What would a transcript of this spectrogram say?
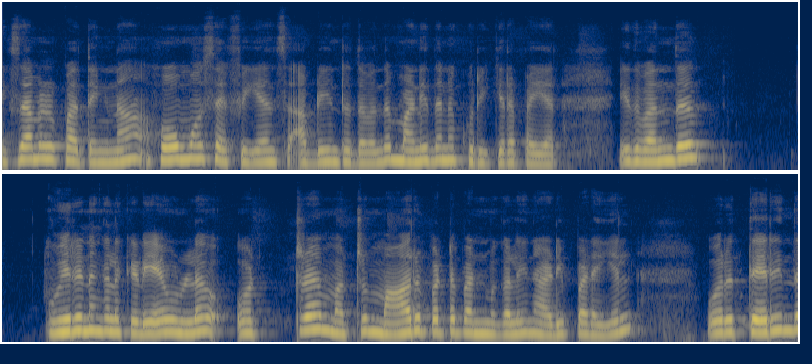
எக்ஸாம்பிள் பார்த்தீங்கன்னா ஹோமோசெஃபியன்ஸ் அப்படின்றத வந்து மனிதனை குறிக்கிற பெயர். இது வந்து உயிரினங்களுக்கிடையே உள்ள ஒற்ற மற்றும் மாறுபட்ட பண்புகளின் அடிப்படையில் ஒரு தெரிந்த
